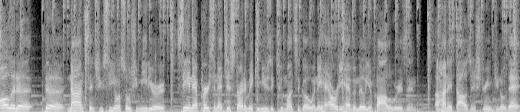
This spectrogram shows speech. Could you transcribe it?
all of the the nonsense you see on social media or seeing that person that just started making music two months ago and they already have a million followers and a hundred thousand streams. You know that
